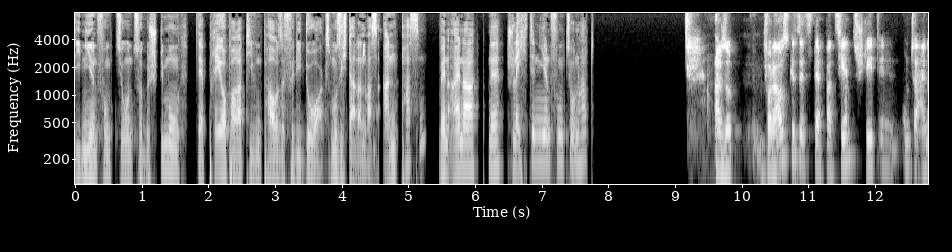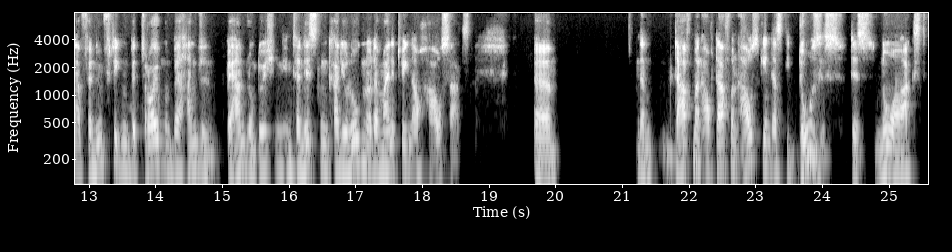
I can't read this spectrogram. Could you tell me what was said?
die Nierenfunktion zur Bestimmung der präoperativen Pause für die DOAX? Muss ich da dann was anpassen, wenn einer eine schlechte Nierenfunktion hat? Also vorausgesetzt, der Patient steht in, unter einer vernünftigen Betreuung und Behandeln, Behandlung durch einen Internisten, Kardiologen oder meinetwegen auch Hausarzt. Ähm, dann darf man auch davon ausgehen, dass die Dosis des NOAX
